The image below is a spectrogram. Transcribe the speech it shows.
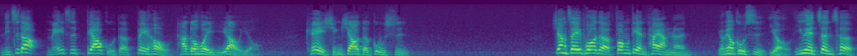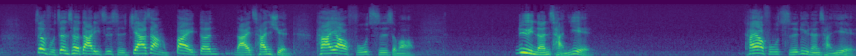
你知道每一只标股的背后，它都会要有可以行销的故事。像这一波的风电、太阳能，有没有故事？有，因为政策、政府政策大力支持，加上拜登来参选，他要扶持什么绿能产业？他要扶持绿能产业，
